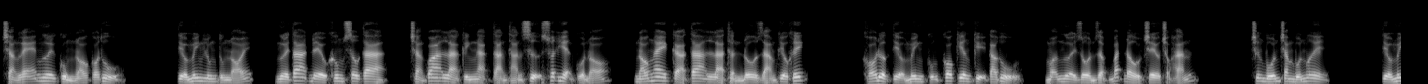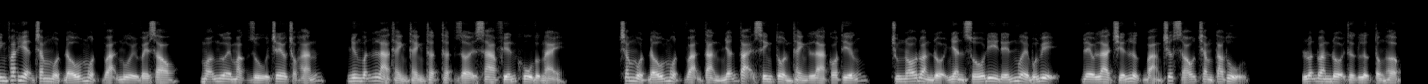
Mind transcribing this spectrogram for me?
Chẳng lẽ ngươi cùng nó có thủ? Tiểu minh lung túng nói, người ta đều không sâu ta, chẳng qua là kinh ngạc tán thán sự xuất hiện của nó nó ngay cả ta là thần đô dám khiêu khích. Khó được tiểu minh cũng có kiên kỵ cao thủ, mọi người dồn dập bắt đầu trêu chọc hắn. Chương bốn trăm bốn mươi. Tiểu minh phát hiện trong một đấu một vạn mùi về sau mọi người mặc dù trêu chọc hắn, nhưng vẫn là thành thành thật thật rời xa phiến khu vực này. Trong một đấu một vạn tàn nhẫn tại sinh tồn thành là có tiếng, chúng nó đoàn đội nhân số đi đến mười bốn vị, đều là chiến lược bảng trước sáu trăm cao thủ. Luận đoàn đội thực lực tổng hợp,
